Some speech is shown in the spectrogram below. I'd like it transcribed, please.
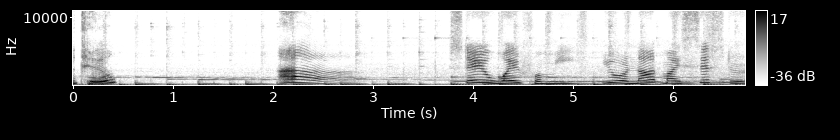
Lututu? Ah. Stay away from me. You are not my sister.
